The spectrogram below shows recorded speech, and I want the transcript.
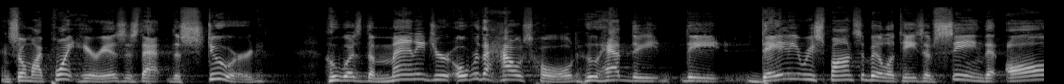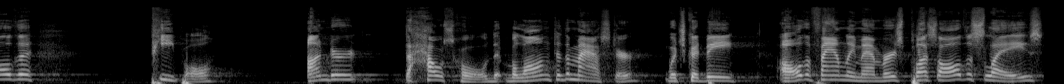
And so my point here is, is that the steward who was the manager over the household, who had the, the daily responsibilities of seeing that all the people under the household that belonged to the master, which could be all the family members plus all the slaves,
